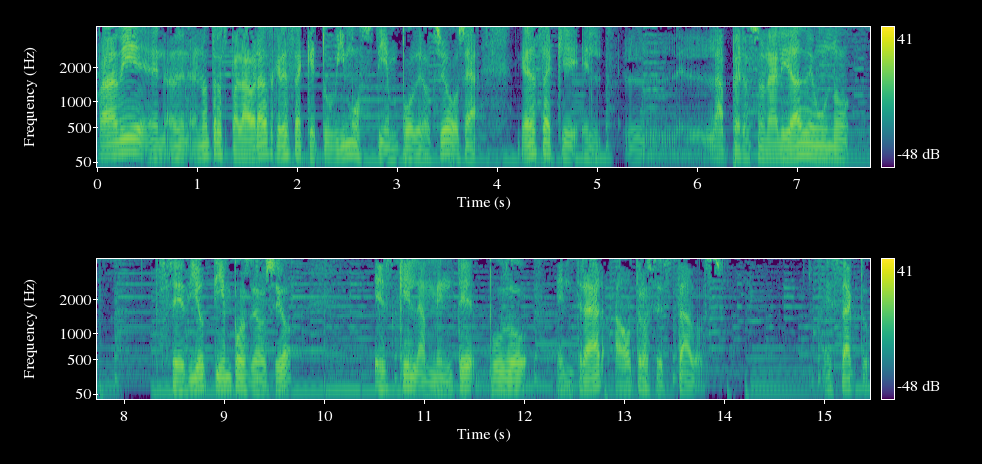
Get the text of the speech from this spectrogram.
para mí, en, otras palabras, gracias a que tuvimos tiempo de ocio, o sea, gracias a que el, la personalidad de uno se dio tiempos de ocio, es que la mente pudo entrar a otros estados. Exacto.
